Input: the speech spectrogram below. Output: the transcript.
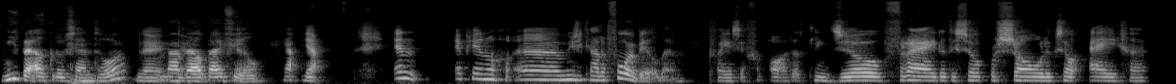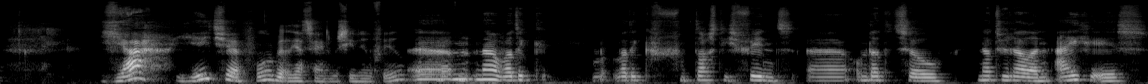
Niet bij elke docent hoor, Nee, maar ja. wel bij veel. Ja. En heb jij nog eh, muzikale voorbeelden? Van je zegt van, oh, dat klinkt zo vrij, dat is zo persoonlijk, zo eigen. Ja, jeetje. Voorbeelden, ja, het zijn er misschien heel veel. Ehm, nou, wat ik, wat ik fantastisch vind, eh, omdat het zo natuurlijk en eigen is,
